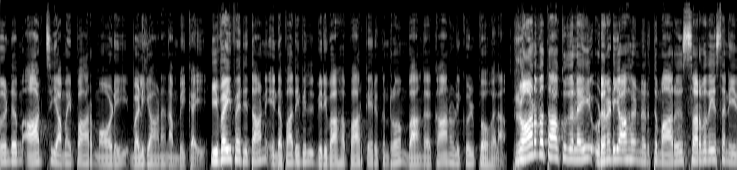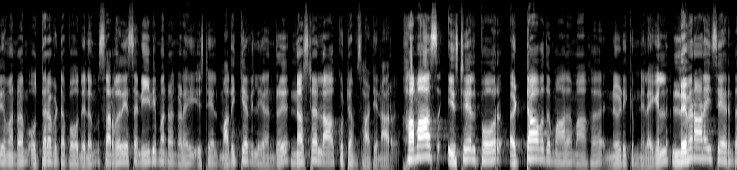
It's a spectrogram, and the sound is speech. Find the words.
மீண்டும் ஆட்சி அமைப்பார் மோடி வெளியான நம்பிக்கை. இவை பற்றித்தான் இந்த பதிவில் விரிவாக பார்க்க இருக்கின்றோம். வாங்க காணொளிக்குள் போகலாம். ராணுவ தாக்குதலை உடனடியாக நிறுத்துமாறு சர்வதேச நீதிமன்றம் உத்தரவிட்ட போதிலும் சர்வதேச நீதிமன்றங்களை இஸ்ரேல் மதிக்கவில்லை என்று நஸ்டல்லா குற்றம் சாட்டினார். ஹமாஸ் இஸ்ரேல் போர் எட்டாவது மாதமாக நீடிக்கும் நிலையில் லெபனானை சேர்ந்த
